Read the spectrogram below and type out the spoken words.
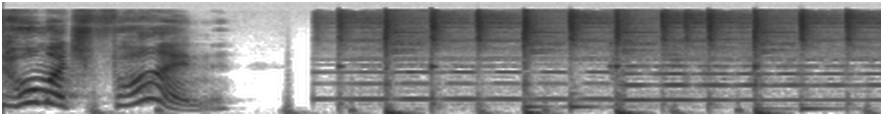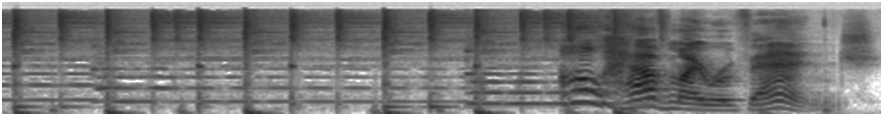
So much fun! I'll have my revenge.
